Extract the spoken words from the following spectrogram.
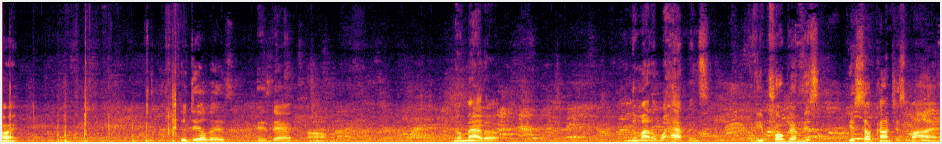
All right. The deal is, is that um, no matter, no matter what happens, if you program this, your subconscious mind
